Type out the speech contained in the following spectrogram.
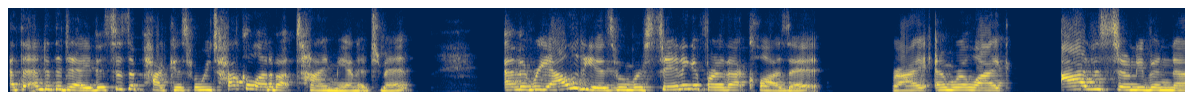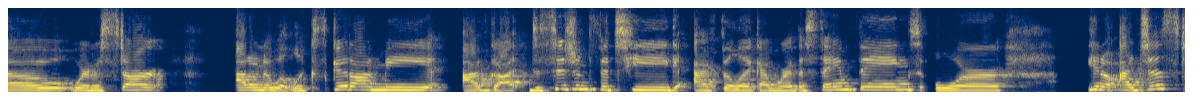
at the end of the day, this is a podcast where we talk a lot about time management. And the reality is when we're standing in front of that closet, right? And we're like, I just don't even know where to start. I don't know what looks good on me. I've got decision fatigue. I feel like I wear the same things or you know, I just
